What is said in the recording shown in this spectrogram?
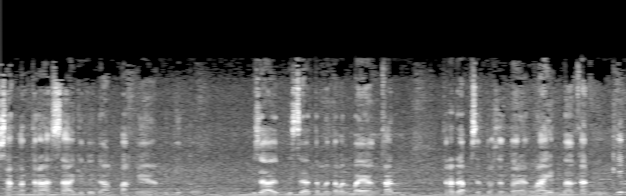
sangat terasa gitu dampaknya begitu. Bisa bisa teman-teman bayangkan terhadap sektor-sektor yang lain bahkan mungkin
